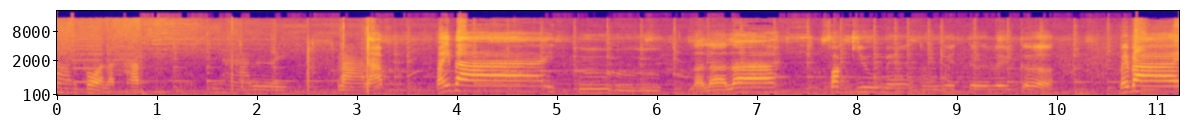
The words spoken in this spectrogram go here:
ลาไปก่อนแล้วครับ ลาเลย ลารับบายบายฮู้ฮู้ลาลาลา fuck you man ตัวเวเตอร์เลยก็บายบาย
